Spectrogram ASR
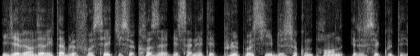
Il y avait un véritable fossé qui se creusait et ça n'était plus possible de se comprendre et de s'écouter.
